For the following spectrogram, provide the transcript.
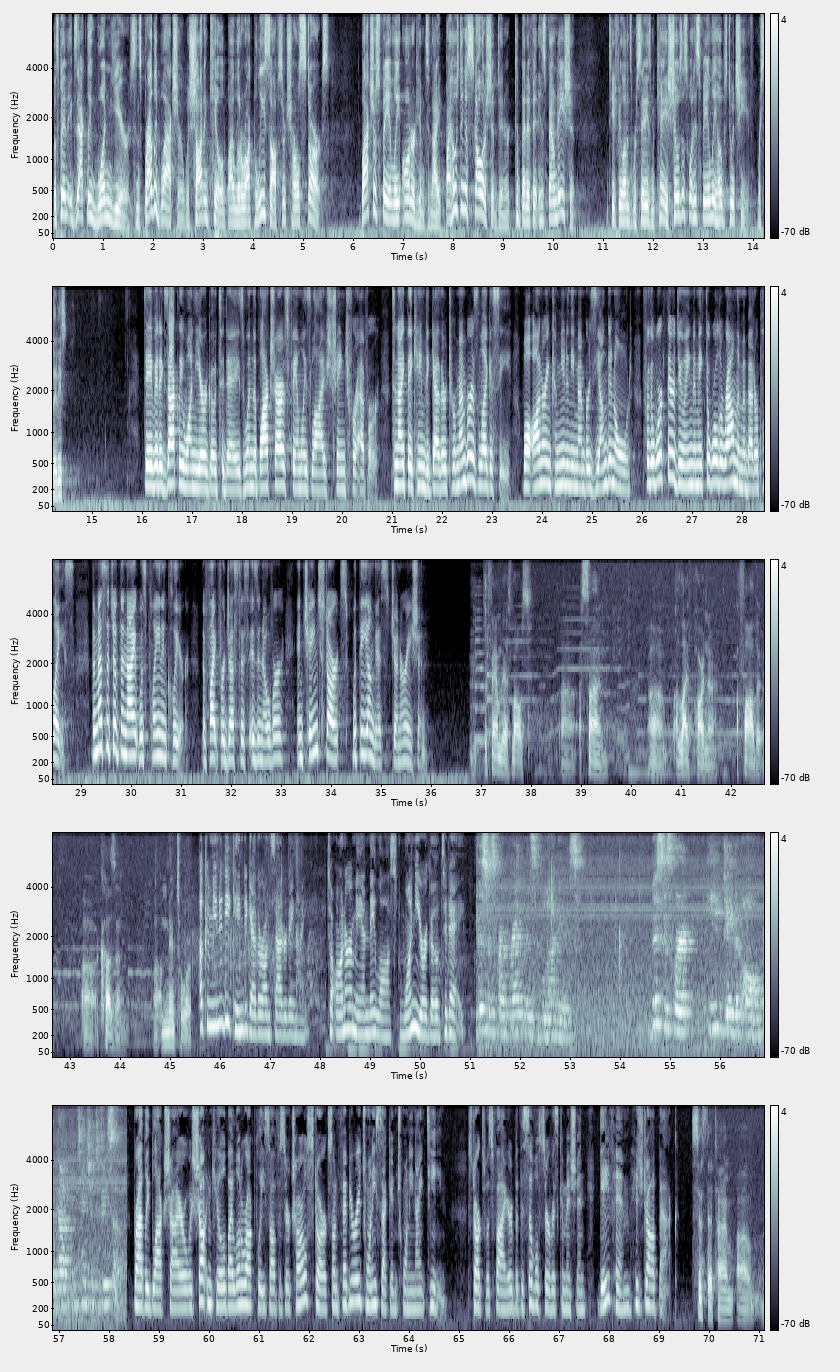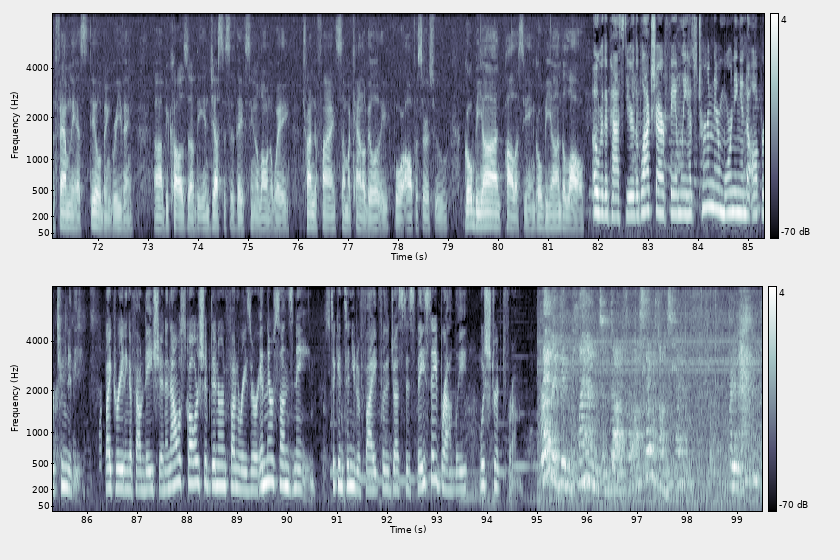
It's been exactly one year since Bradley Blackshire was shot and killed by Little Rock police officer Charles Starks. Blackshire's family honored him tonight by hosting a scholarship dinner to benefit his foundation. THV 11's Mercedes Mackay shows us what his family hopes to achieve. Mercedes? David, exactly one year ago today is when the Blackshire's family's lives changed forever. Tonight they came together to remember his legacy while honoring community members young and old for the work they're doing to make the world around them a better place. The message of the night was plain and clear. The fight for justice isn't over, and change starts with the youngest generation. The family has lost uh, a son, uh, a life partner, a father, uh, a cousin, uh, a mentor. A community came together on Saturday night to honor a man they lost one year ago today. This is where Bradley's blood is. This is where he gave it all without intention to do so. Bradley Blackshire was shot and killed by Little Rock police officer Charles Starks on February 22, 2019. Starks was fired, but the Civil Service Commission gave him his job back. Since that time, um, the family has still been grieving uh, because of the injustices they've seen along the way, trying to find some accountability for officers who go beyond policy and go beyond the law. Over the past year, the Blackshire family has turned their mourning into opportunity by creating a foundation and now a scholarship dinner and fundraiser in their son's name to continue to fight for the justice they say Bradley was stripped from. Bradley didn't plan to die for us. That was not his plan. But it happened.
